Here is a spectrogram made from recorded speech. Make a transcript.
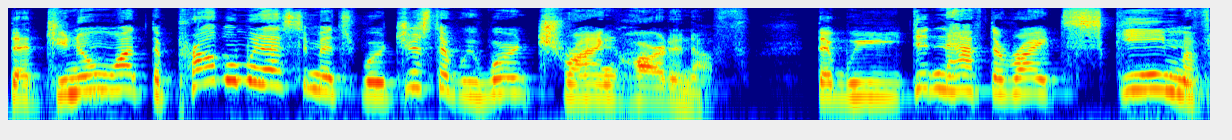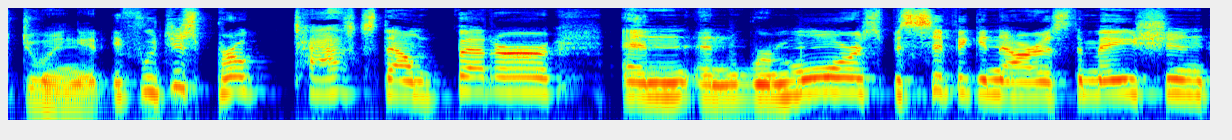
That, you know what? The problem with estimates were just that we weren't trying hard enough that we didn't have the right scheme of doing it. If we just broke tasks down better and, and were more specific in our estimation,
